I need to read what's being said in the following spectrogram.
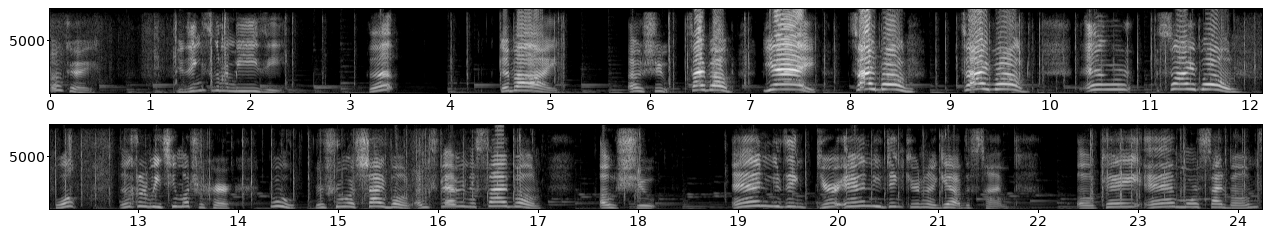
Okay. You think it's gonna be easy? Uh, goodbye. Oh shoot. Side mode! Yay! Side mode! Side mode! And we're side mode! Well, this is gonna be too much for her. Ooh, there's too much side bone. I'm spamming the side bone. Oh shoot. And you think you're in, you think you're gonna get out this time. Okay, and more side bones.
